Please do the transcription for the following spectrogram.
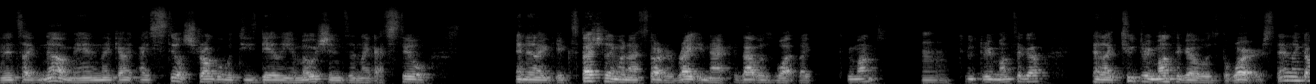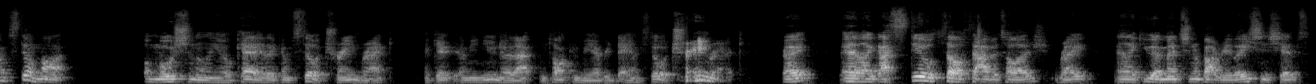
and it's like, no, man, like I, I still struggle with these daily emotions, and like I still, and like especially when I started writing that, because that was what like two months, Mm-hmm. two three months ago, and like two three months ago was the worst, and like I'm still not emotionally okay. Like I'm still a train wreck. Like I I mean, you know that from talking to me every day. I'm still a train wreck, right? And like I still self sabotage, right? And like you had mentioned about relationships,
